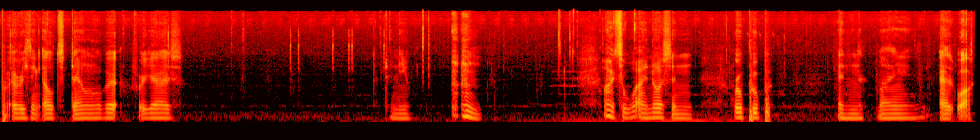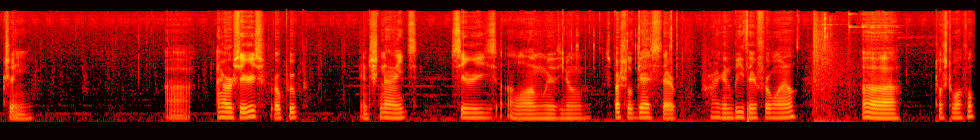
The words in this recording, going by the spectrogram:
put everything else down a little bit for you guys. Continue. Alright, so what I noticed in Ropoop in my, as well actually, uh, our series, Ropoop, and Schneid's series, along with, you know, special guests that are probably gonna be there for a while. Uh, Toast Waffle.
